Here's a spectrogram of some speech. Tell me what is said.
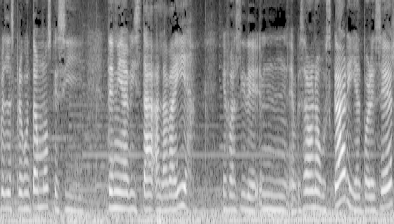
pues, les preguntamos que si tenía vista a la bahía. Y fue así de... mm, empezaron a buscar y al parecer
